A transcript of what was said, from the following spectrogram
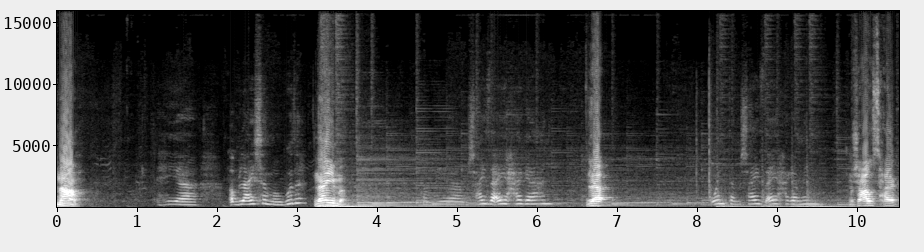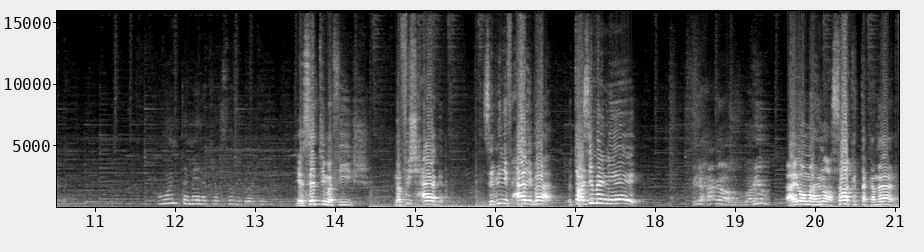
نعم. هي ابله عيشه موجودة؟ نايمة. طب هي مش عايزة أي حاجة يعني؟ لا. وأنت مش عايز أي حاجة مني؟ مش عاوز حاجة. هو أنت مالك يا أستاذ إبراهيم؟ يا ستي مفيش. مفيش حاجة. سيبيني في حالي بقى. أنتوا عايزين مني إيه؟ في حاجة يا أستاذ إبراهيم؟ أيوه ما هي ناقصاك أنت كمان.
